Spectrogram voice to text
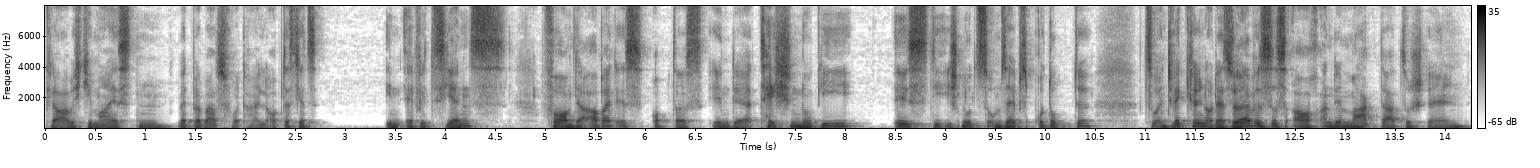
glaube ich, die meisten Wettbewerbsvorteile. Ob das jetzt in Effizienzform der Arbeit ist, ob das in der Technologie ist, die ich nutze, um selbst Produkte zu entwickeln oder Services auch an dem Markt darzustellen.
